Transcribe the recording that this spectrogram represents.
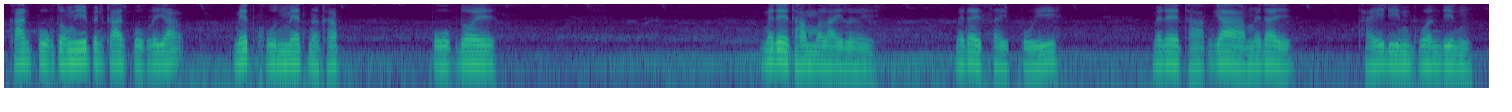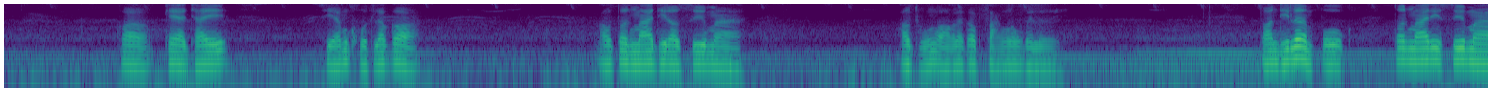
การปลูกตรงนี้เป็นการปลูกระยะเม็ดคูณเม็ดนะครับ ปลูกโดย ไม่ได้ทำอะไรเลย ไม่ได้ใส่ปุ๋ย ไม่ได้ถากหญ้าไม่ได้ไถดินพรวนดิน ก็แค่ใช้เสียมขุดแล้วก็ เอาต้นไม้ที่เราซื้อมา เอาถุงออกแล้วก็ฝังลงไปเลย ตอนที่เริ่มปลูกต้นไม้ที่ซื้อมา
